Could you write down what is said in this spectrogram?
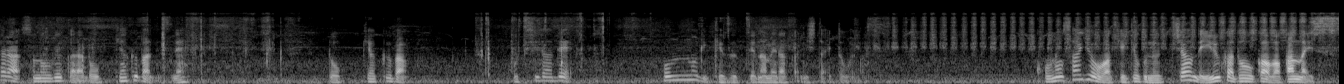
たらその上から600番ですね。600番。こちらでほんのり削って滑らかにしたいと思います。この作業は結局塗っちゃうんでいるかどうかは分かんないです。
